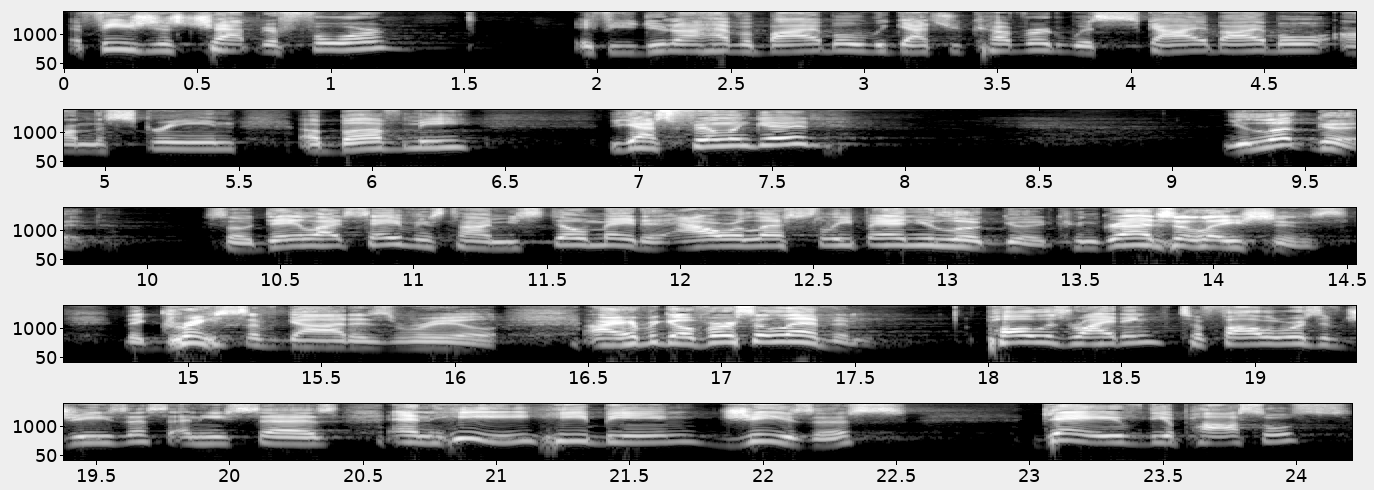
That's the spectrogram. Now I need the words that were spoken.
Ephesians chapter 4. If you do not have a Bible, we got you covered with Sky Bible on the screen above me. You guys feeling good? You look good. So, daylight savings time, you still made it. Hour less sleep and you look good. Congratulations. The grace of God is real. All right, here we go. Verse 11. Paul is writing to followers of Jesus, and he says, And he, he being Jesus, gave the apostles,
